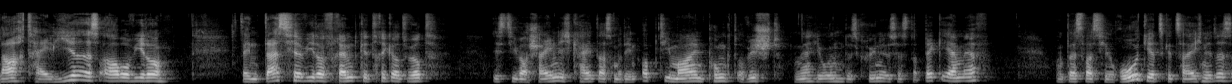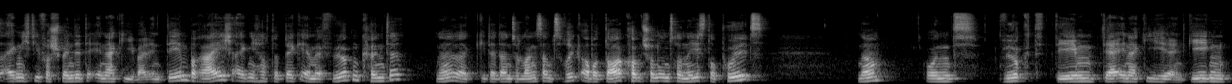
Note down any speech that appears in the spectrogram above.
Nachteil hier ist aber wieder, wenn das hier wieder fremd getriggert wird, ist die Wahrscheinlichkeit, dass man den optimalen Punkt erwischt. Ne, hier unten das grüne ist jetzt der Back-EMF. Und das, was hier rot jetzt gezeichnet ist, ist eigentlich die verschwendete Energie, weil in dem Bereich eigentlich noch der Back-EMF wirken könnte, Ne, da geht er dann so langsam zurück, aber da kommt schon unser nächster Puls ne, und wirkt dem der Energie hier entgegen.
